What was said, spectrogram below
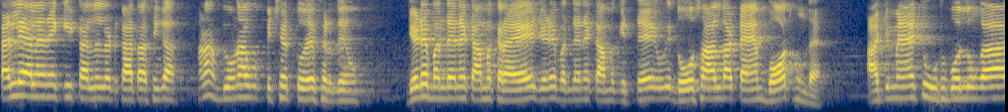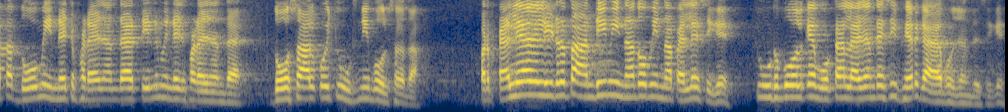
ਪਹਿਲੇ ਵਾਲਿਆਂ ਨੇ ਕੀ ਟੱਲ ਲਟਕਾਤਾ ਸੀਗਾ, ਹਨਾ, ਵੀ ਉਹਨਾਂ ਪਿੱਛੇ ਤੁਰੇ ਫਿਰਦੇ ਹੋ। ਜਿਹੜੇ ਬੰਦੇ ਨੇ ਕੰਮ ਕਰਾਏ, ਜਿਹੜੇ ਬੰਦੇ ਨੇ ਕੰਮ ਕੀਤੇ, ਕਿਉਂਕਿ 2 ਸਾਲ ਦਾ ਟਾਈਮ ਬਹੁਤ ਹੁੰਦਾ ਅੱਜ ਮੈਂ ਝੂਠ ਬੋਲੂੰਗਾ ਤਾਂ 2 ਮਹੀਨੇ 'ਚ ਫੜਿਆ ਜਾਂਦਾ ਹੈ 3 ਮਹੀਨੇ 'ਚ ਫੜਿਆ ਜਾਂਦਾ ਹੈ। 2 ਸਾਲ ਕੋਈ ਝੂਠ ਨਹੀਂ ਬੋਲ ਸਕਦਾ। ਪਰ ਪਹਿਲੇ ਵਾਲੇ ਲੀਡਰ ਤਾਂ ਆਂਦੀ ਮਹੀਨਾ 2 ਮਹੀਨਾ ਪਹਿਲੇ ਸੀਗੇ। ਝੂਠ ਬੋਲ ਕੇ ਵੋਟਾਂ ਲੈ ਜਾਂਦੇ ਸੀ, ਫਿਰ ਗਾਇਬ ਹੋ ਜਾਂਦੇ ਸੀਗੇ।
